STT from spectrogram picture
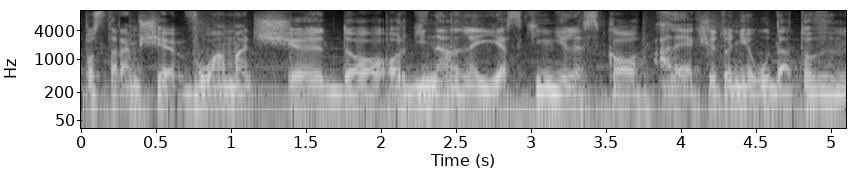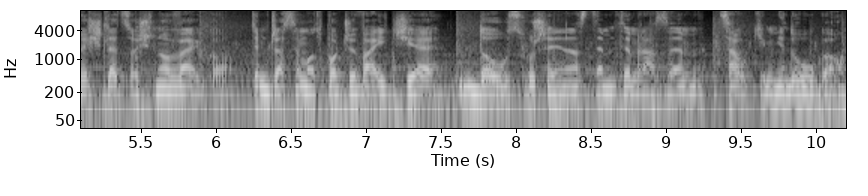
Postaram się włamać e, do oryginalnej jaskini Lesko, ale jak się to nie uda, to wymyślę coś nowego. Tymczasem odpoczywajcie, do usłyszenia następnym razem całkiem niedługo.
